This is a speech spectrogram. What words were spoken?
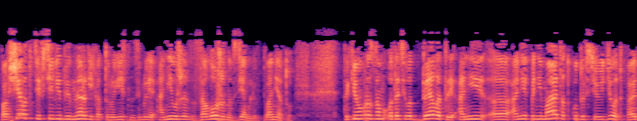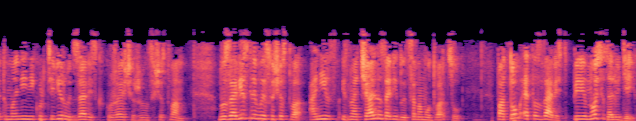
Вообще вот эти все виды энергии, которые есть на Земле, они уже заложены в Землю, в планету. Таким образом, вот эти вот деваты, они, э, они понимают, откуда все идет, поэтому они не культивируют зависть к окружающим живым существам. Но завистливые существа, они изначально завидуют самому Творцу. Потом эта зависть переносится на людей.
